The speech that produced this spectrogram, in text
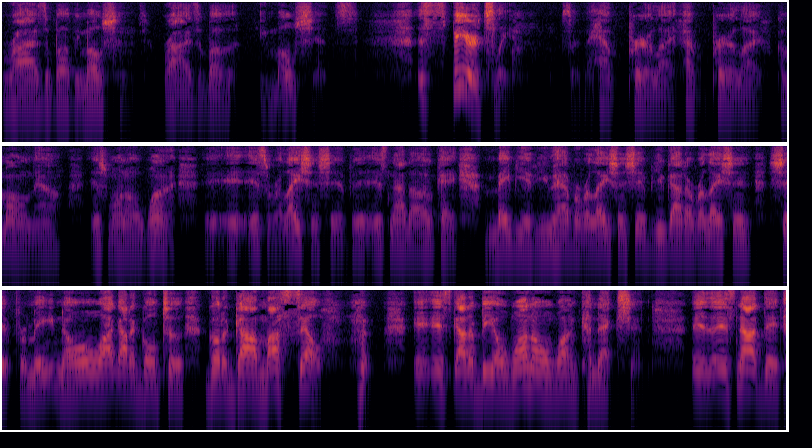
rise above emotions, rise above emotions. Spiritually, certainly have a prayer life, have a prayer life. Come on now. It's one on one. It's a relationship. It's not a, okay. Maybe if you have a relationship, you got a relationship for me. No, I gotta go to go to God myself. It's got to be a one on one connection. It's not that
